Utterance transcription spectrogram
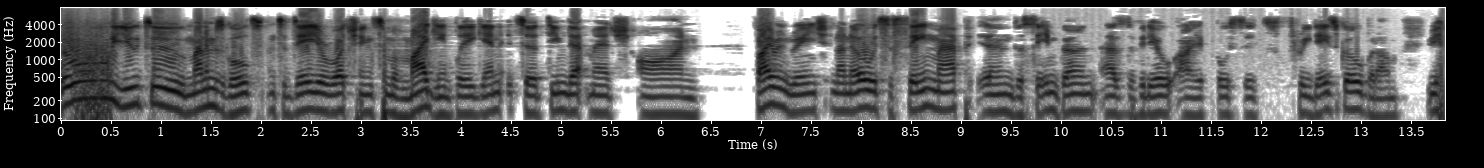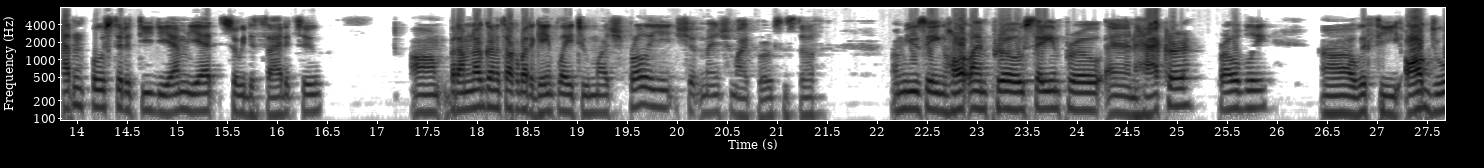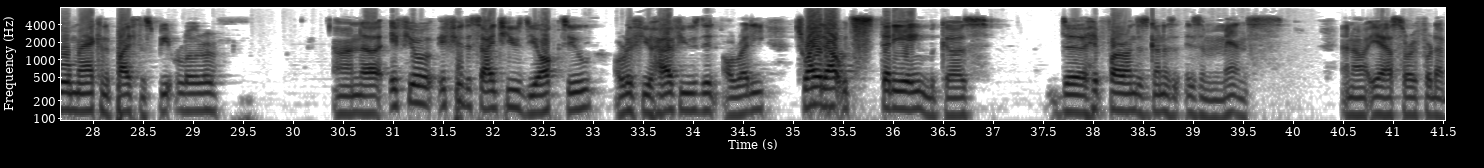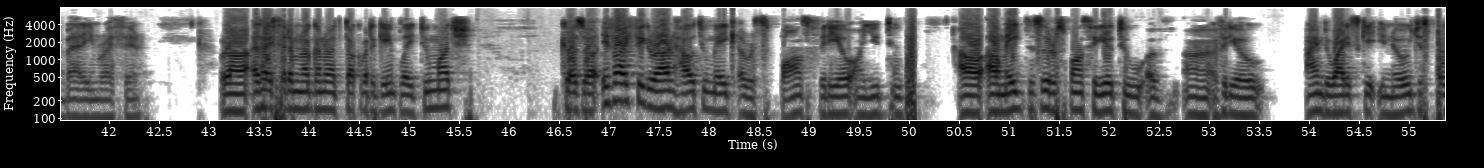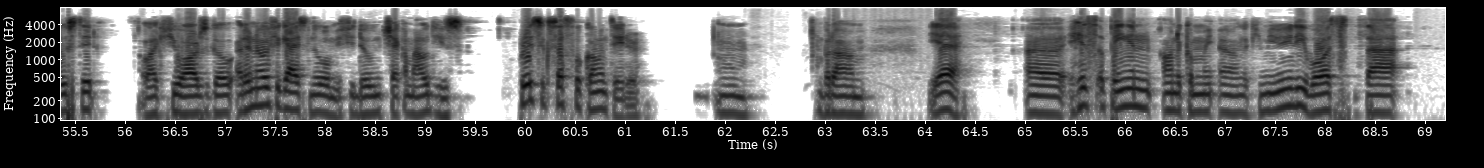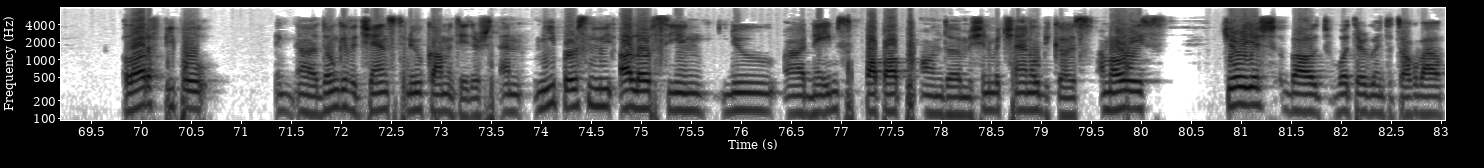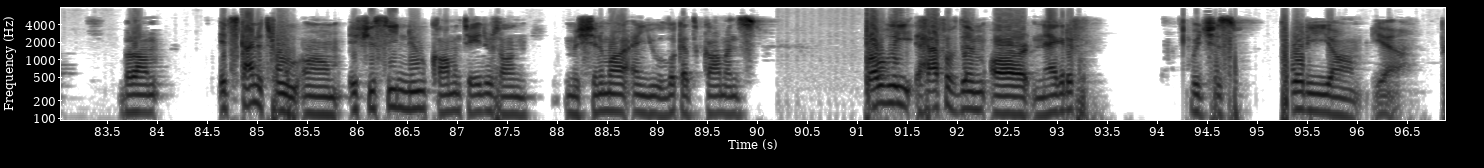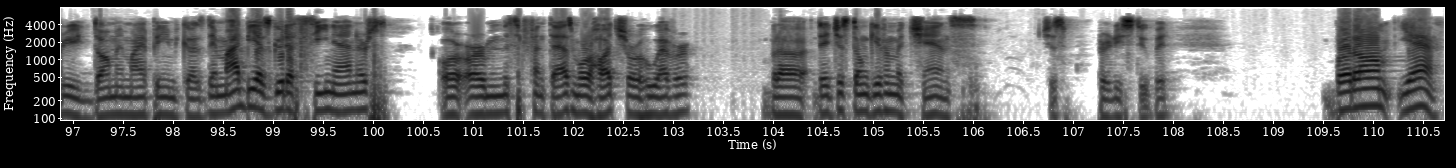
Hello YouTube, my name is Gold and today you're watching some of my gameplay again. It's a team deathmatch on firing range and I know it's the same map and the same gun as the video I posted three days ago but um we hadn't posted a TDM yet so we decided to. Um, but I'm not gonna talk about the gameplay too much, probably should mention my perks and stuff. I'm using Hardline Pro, Steady Aim Pro and Hacker probably uh, with the AUG Dual Mag and the Python Speed Reloader and uh, if you if you decide to use the AUG 2 or if you have used it already try it out with steady aim because the hipfire on this gun is, is immense. And uh, yeah sorry for that bad aim right there. But uh, as I said I'm not gonna talk about the gameplay too much because uh, if I figure out how to make a response video on YouTube I'll, I'll make this a response video to a, uh, a video I'm the whitest kid you know just posted like a few hours ago. I don't know if you guys know him. If you don't check him out. He's pretty successful commentator. Mm. But um, yeah, uh, his opinion on the on the community was that a lot of people uh, don't give a chance to new commentators, and me personally, I love seeing new uh, names pop up on the Machinima channel because I'm always curious about what they're going to talk about. But um, it's kind of true. Um, if you see new commentators on machinima and you look at the comments probably half of them are negative which is pretty um yeah pretty dumb in my opinion because they might be as good as SeaNanners or, or Mr. Phantasm or Hutch or whoever but uh, they just don't give him a chance which is pretty stupid but um yeah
